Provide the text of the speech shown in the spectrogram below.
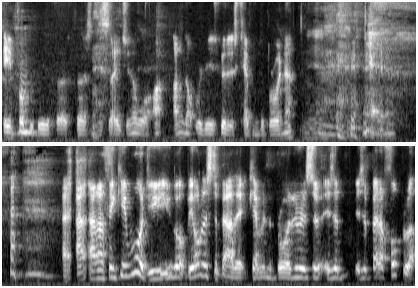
he'd probably be the first person to say, "Do you know what? I, I'm not really as good as Kevin De Bruyne." Yeah. and, and I think he would. You you got to be honest about it. Kevin De Bruyne is a is a is a better footballer.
